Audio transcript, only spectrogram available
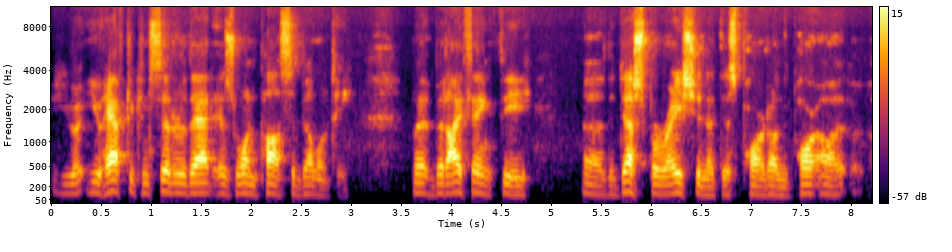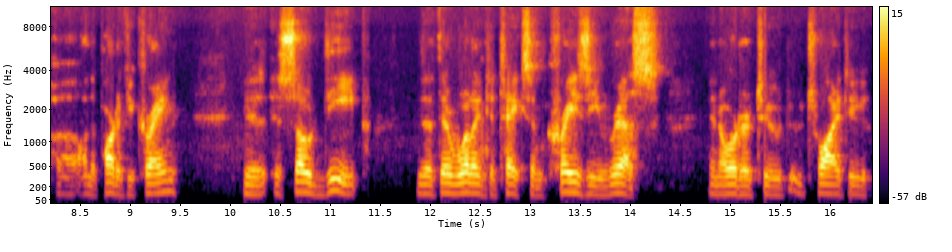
you you have to consider that as one possibility, but but I think the uh, the desperation at this part on the part uh, uh, on the part of Ukraine is, is so deep that they're willing to take some crazy risks in order to, to try to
